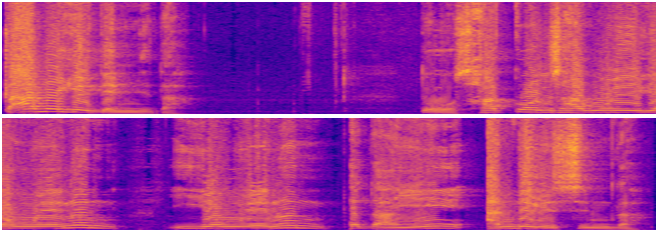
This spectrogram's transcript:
따내게 됩니다. 또 사건 사고의 경우에는 이 경우에는 해당이 안 되겠습니다.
